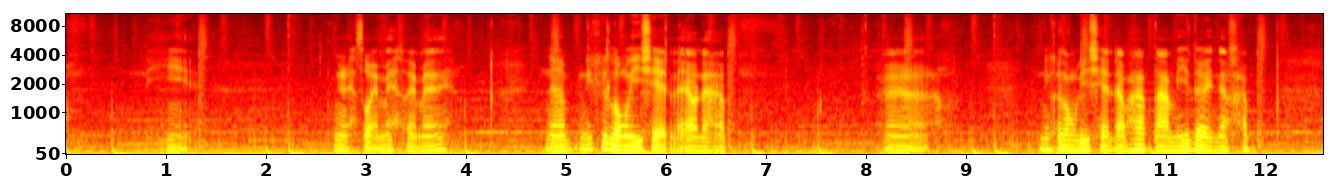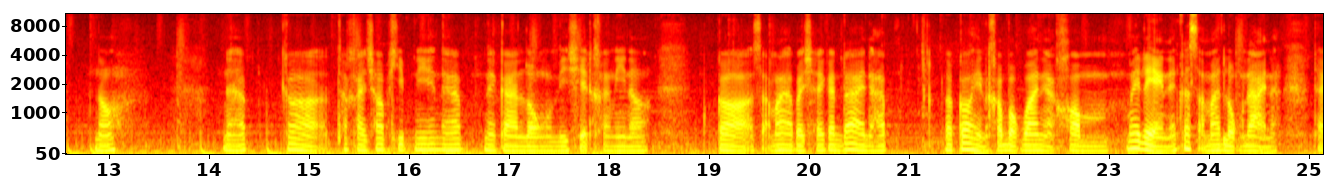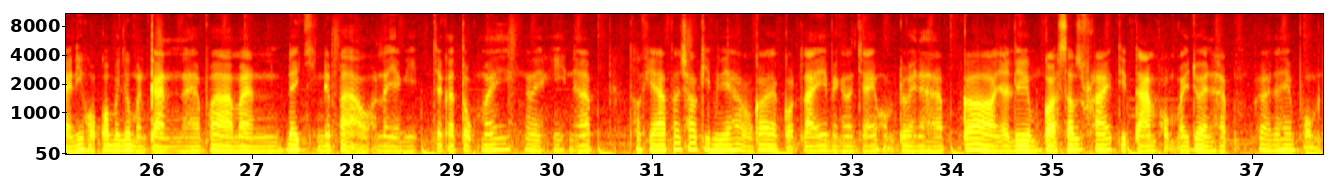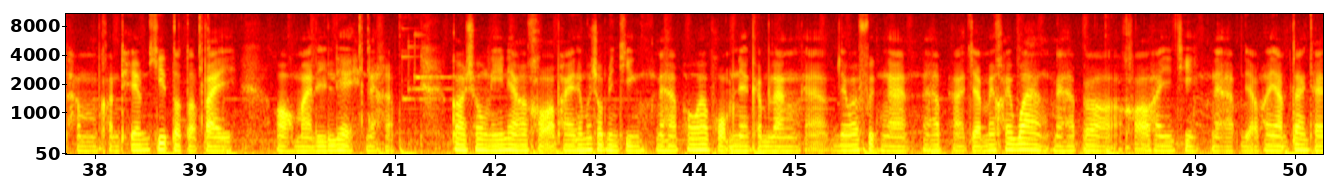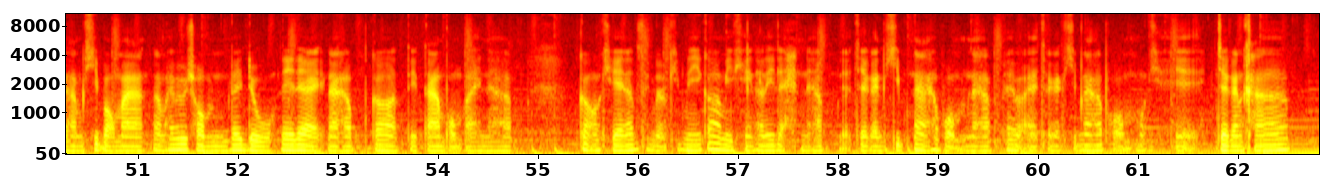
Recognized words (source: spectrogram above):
นี่ไงสวยไหมสวยไหมนะครับอันนี่คือลงรีเชดแล้วนะครับอ่านี่คือลงรีเชดแล้วภาพตามนี้เลยนะครับเนาะนะครับ ก็ถ้าใครชอบคลิปนี้นะครับ ในการลงรีเชดครั้งนี้เนาะก็สามารถไปใช้กันได้นะครับ แล้วก็เห็นเขาบอกว่าเนี่ยคอมไม่แรงเนี่ยก็สามารถลงได้นะแต่อันนี้ผมก็ไม่รู้เหมือนกันนะครับว่ามันได้จริงหรือเปล่าอะไรอย่างนี้จะกระตุกไหมอะไรอย่างนี้นะครับ โอเคครับ ถ้าชอบคลิปนี้ครับผมก็จะกดไลค์เป็นกำลังใจให้ผมด้วยนะครับ ก็อย่าลืมกด subscribe ติดตามผมไว้ด้วยนะครับ เพื่อจะให้ผมทำคอนเทนต์คลิปต่อๆไปออกมาเรื่อยๆนะครับ ก็ช่วงนี้เนี่ยขออภัยท่านผู้ชมจริงๆนะครับ เพราะว่าผมเนี่ยกำลังอ่าเรียกว่าฝึกงานนะครับ อาจจะไม่ค่อยว่างนะครับ ก็ขออภัยจริงๆนะครับ เดี๋ยวพยายามตั้งใจทำคลิปออกมาทำให้ผู้ชมได้ดูเรื่อยๆนะครับ ก็ติดตามผมไปนะครับ ก็โอเคนะครับสำหรับคลิปนี้ก็มีเพียงเท่านี้แหละนะครับ เดี๋ยวเจอกันคลิปหน้าครับผมนะครับบ๊ายบายเจอกันคลิปหน้าครับผม โอเค เจอกันครับ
